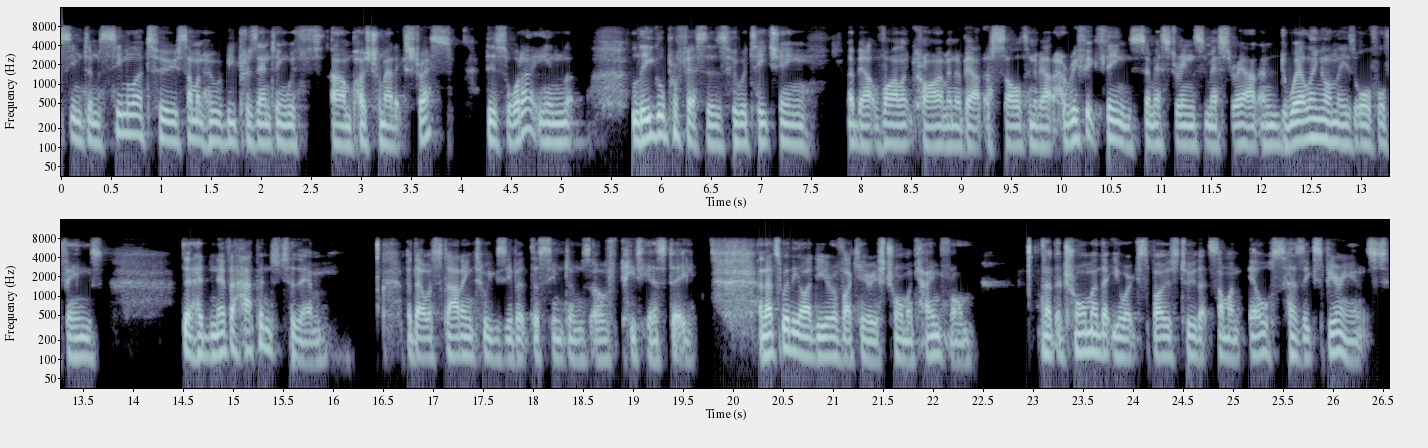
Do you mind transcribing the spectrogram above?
symptoms similar to someone who would be presenting with um, post-traumatic stress disorder in legal professors who were teaching about violent crime and about assault and about horrific things semester in, semester out, and dwelling on these awful things that had never happened to them, but they were starting to exhibit the symptoms of PTSD. And that's where the idea of vicarious trauma came from that the trauma that you're exposed to that someone else has experienced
